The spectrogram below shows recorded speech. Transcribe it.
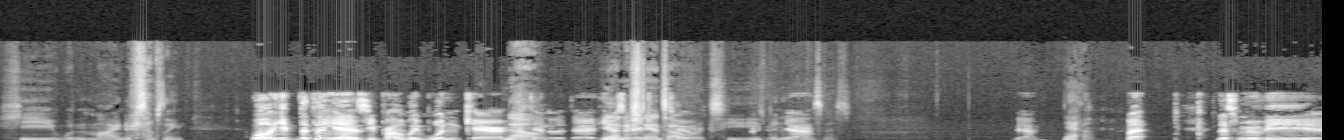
he wouldn't mind or something. Well, he the thing is, he probably wouldn't care No. at the end of the day. He, an understands how too. it works. He he's been in Yeah. the business. Yeah. Yeah. But this movie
